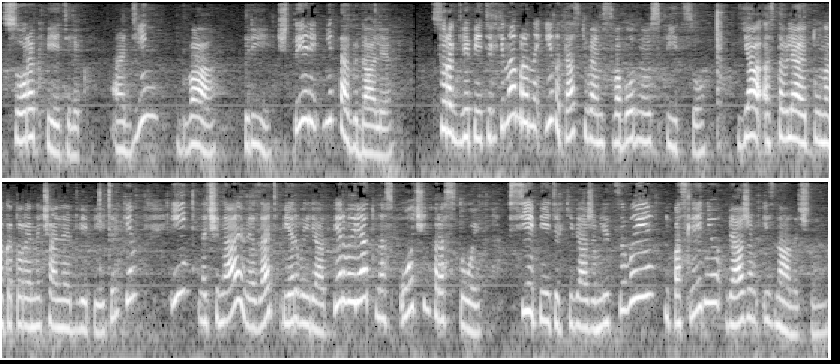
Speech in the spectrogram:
40 петелек. 1, 2, 3, 4 и так далее. 42 петельки набраны и вытаскиваем свободную спицу я оставляю ту, на которой начальные две петельки. И начинаю вязать первый ряд. Первый ряд у нас очень простой. Все петельки вяжем лицевые и последнюю вяжем изнаночную.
